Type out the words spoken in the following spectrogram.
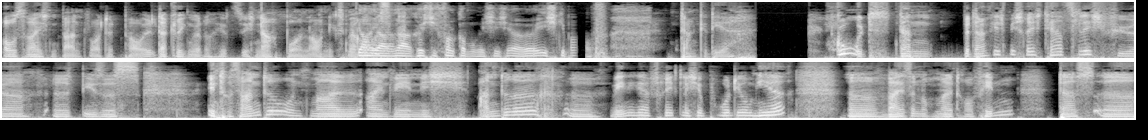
ausreichend beantwortet, Paul. Da kriegen wir doch jetzt durch Nachbohren auch nichts mehr ja, raus. Ja, ja, richtig, vollkommen richtig. Äh, ich gebe auf. Danke dir. Gut, dann bedanke ich mich recht herzlich für äh, dieses interessante und mal ein wenig andere, äh, weniger friedliche Podium hier. Äh, weise nochmal darauf hin, dass äh,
